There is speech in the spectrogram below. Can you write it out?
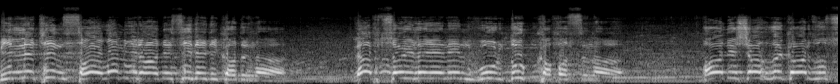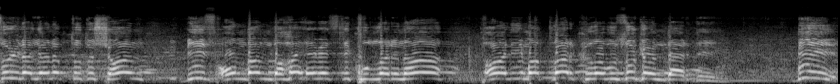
Milletin sağlam iradesi dedik adına. Laf söyleyenin vurduk kafasına. Padişahlık arzusuyla yanıp tutuşan biz ondan daha hevesli kullarına talimatlar kılavuzu gönderdi. Bir,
